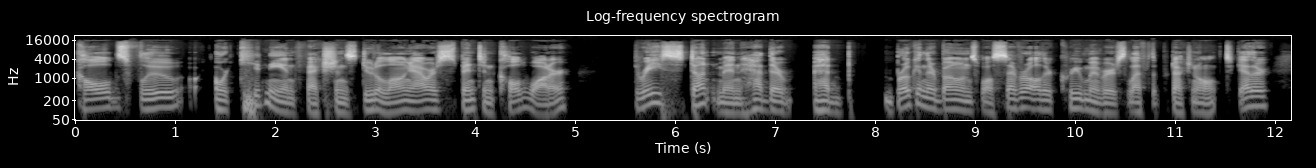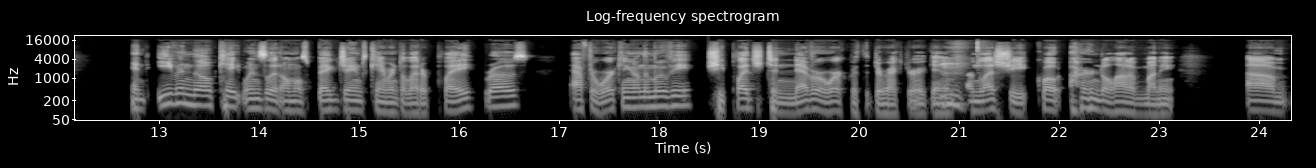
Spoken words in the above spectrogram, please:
colds, flu, or kidney infections due to long hours spent in cold water. Three stuntmen had their had broken their bones while several other crew members left the production altogether. And even though Kate Winslet almost begged James Cameron to let her play Rose after working on the movie, she pledged to never work with the director again mm. unless she, quote, earned a lot of money. Um,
